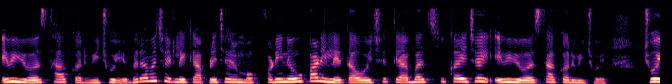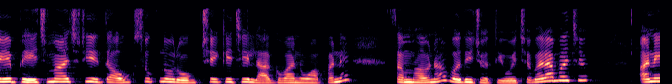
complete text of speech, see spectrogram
એવી વ્યવસ્થા કરવી જોઈએ. બરાબર છે? એટલે કે આપણે જ્યારે મગફળીને ઉપાડી લેતા હોય છે, ત્યારબાદ સુકાઈ જાય એવી વ્યવસ્થા કરવી જોઈએ. જો એ ભેજમાં જ રહીએ તો અવસુકનો રોગ છે કે જે લાગવાનો આપણને સંભાવના વધી જતી હોય છે. બરાબર છે? અને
